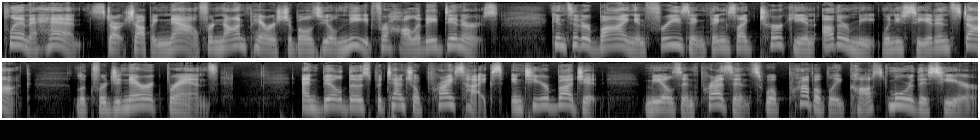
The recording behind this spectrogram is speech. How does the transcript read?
Plan ahead. Start shopping now for non perishables you'll need for holiday dinners. Consider buying and freezing things like turkey and other meat when you see it in stock. Look for generic brands. And build those potential price hikes into your budget. Meals and presents will probably cost more this year.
